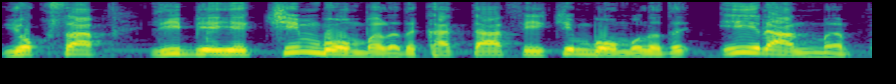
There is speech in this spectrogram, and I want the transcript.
Yoksa Libya'yı kim bombaladı? Kaddafi'yi kim bombaladı? İran mı?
